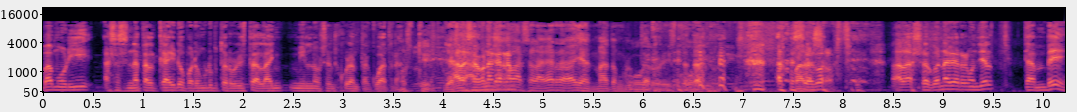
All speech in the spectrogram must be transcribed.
va morir assassinat al Cairo per un grup terrorista l'any 1944. Hosti, a la Segona Guerra Acabar-se la guerra va, i et mata un grup Ui, terrorista. ui. a la, segona, a la Segona Guerra Mundial també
